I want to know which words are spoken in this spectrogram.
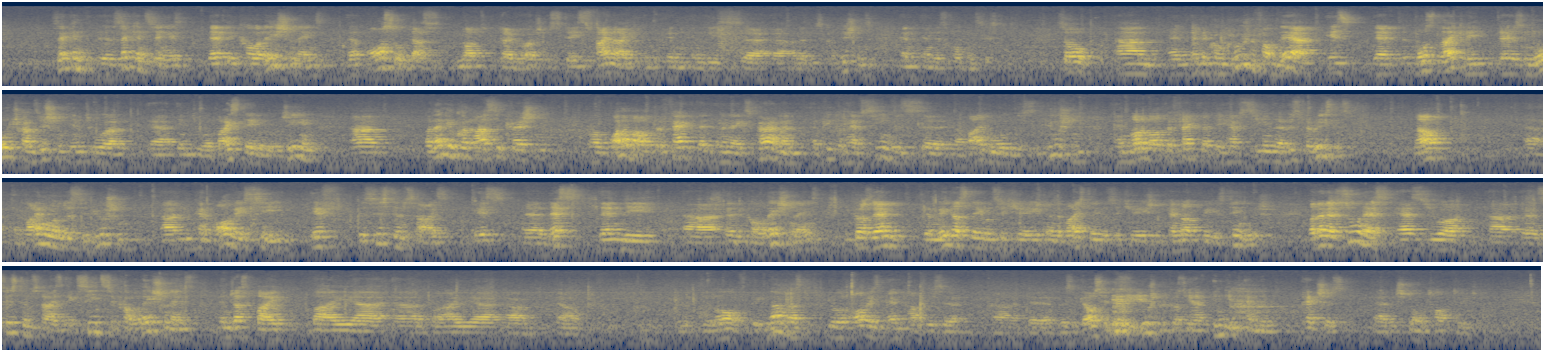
Second, the second thing is that the correlation length uh, also does not diverge. It stays finite in, in, in these, uh, uh, under these conditions and in this open system. So, um, and, and, the conclusion from there is that most likely there is no transition into a, uh, into a bistable regime. Uh, but then you could ask the question, well, what about the fact that in an experiment uh, people have seen this uh, bimodal distribution, and what about the fact that they have seen the hysteresis? Now, uh, a bimodal distribution, uh, you can always see if the system size is uh, less than the, uh, than the correlation length, because then the metastable situation and the bistable situation cannot be distinguished. But then as soon as, as your uh, system size exceeds the correlation length, then just by, by, by um, the law of big numbers, you will always end up with a, uh, with a Gaussian distribution because you have independent patches uh, which don't talk to each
